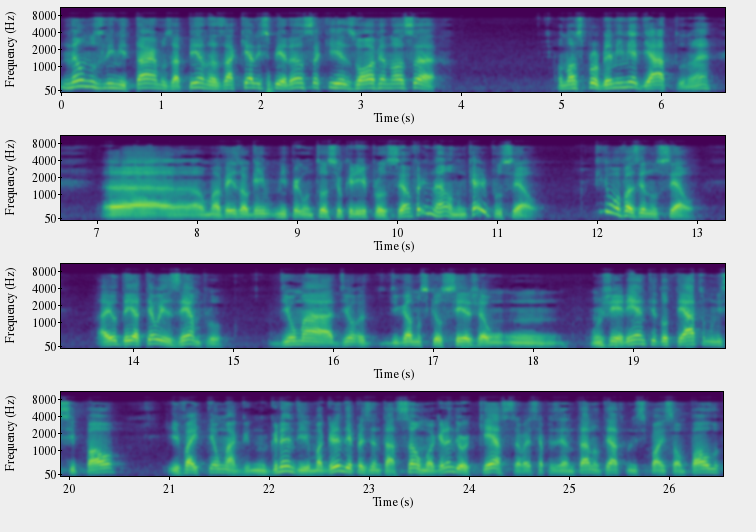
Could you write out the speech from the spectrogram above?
não nos limitarmos apenas àquela esperança que resolve a nossa, o nosso problema imediato, não é? Uh, uma vez alguém me perguntou se eu queria ir para o céu. Eu falei, não, não quero ir para o céu. O que, eu vou fazer no céu? Aí eu dei até o exemplo de uma, de, digamos que eu seja um, um, um gerente do teatro municipal e vai ter uma, um grande, uma grande apresentação, uma grande orquestra vai se apresentar no Teatro Municipal em São Paulo,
